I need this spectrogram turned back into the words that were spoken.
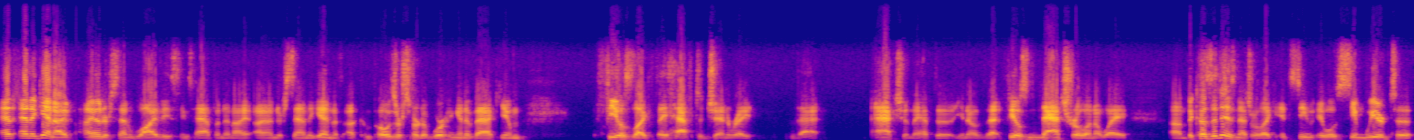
and, and again, I, I understand why these things happen. And I, I understand, again, a composer sort of working in a vacuum feels like they have to generate that action. They have to, you know, that feels natural in a way um, because it is natural. Like it seem it will seem weird to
